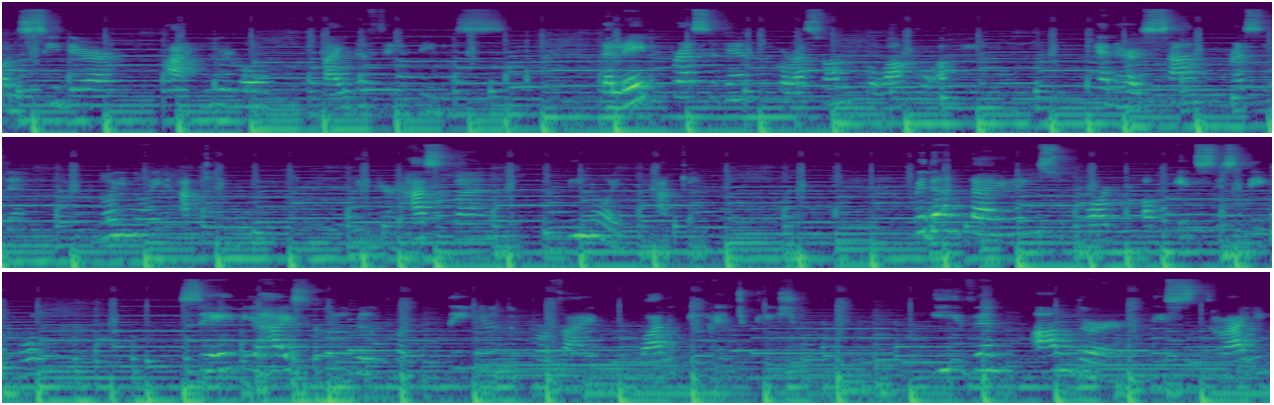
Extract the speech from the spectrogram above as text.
considered a hero by the Philippines. The late President Corazon Coaco Aquino and her son President Noynoy Aquino and her husband Ninoy Aquino. With the untiring support of its stakeholders, CAB High School will continue to provide quality education even under this trying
